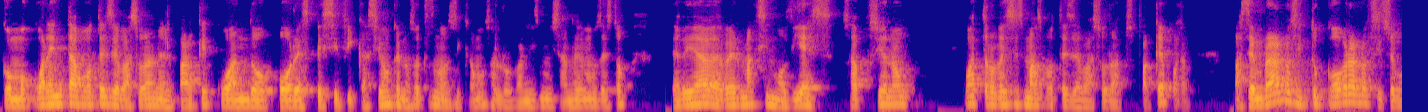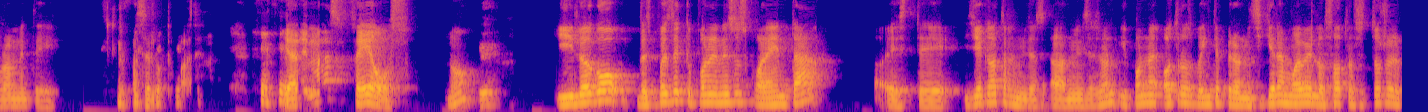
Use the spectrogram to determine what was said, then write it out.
como 40 botes de basura en el parque cuando por especificación que nosotros nos dedicamos al urbanismo y sabemos de esto, debería de haber máximo 10. O sea, pusieron cuatro veces más botes de basura. Pues, ¿Para qué? Para, sembrarlos y tú cóbralos y seguramente te pase lo que pase. Y además feos, ¿no? Y luego, después de que ponen esos 40, este, llega otra administración y pone otros 20, pero ni siquiera mueve los otros. Entonces,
